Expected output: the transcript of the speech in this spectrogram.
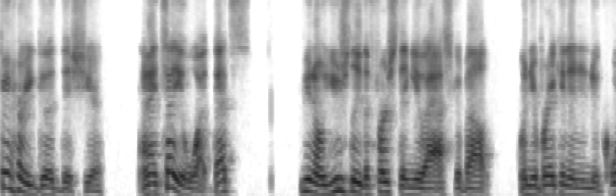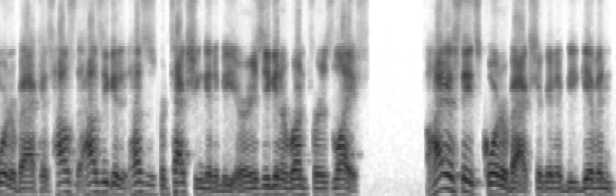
very good this year. And I tell you what, that's you know, usually the first thing you ask about when you're breaking in a new quarterback is how's how's he going how's his protection going to be, or is he going to run for his life? Ohio State's quarterbacks are going to be given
